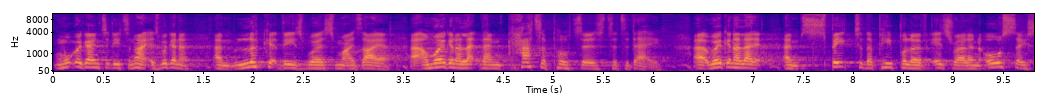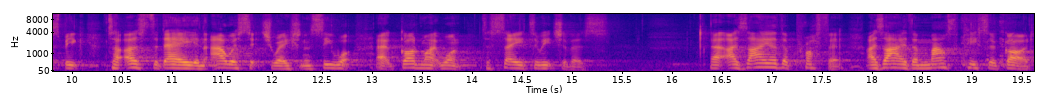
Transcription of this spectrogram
And what we're going to do tonight is we're going to um, look at these words from Isaiah uh, and we're going to let them catapult us to today. Uh, we're going to let it um, speak to the people of Israel and also speak to us today in our situation and see what uh, God might want to say to each of us. Uh, Isaiah the prophet, Isaiah the mouthpiece of God,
